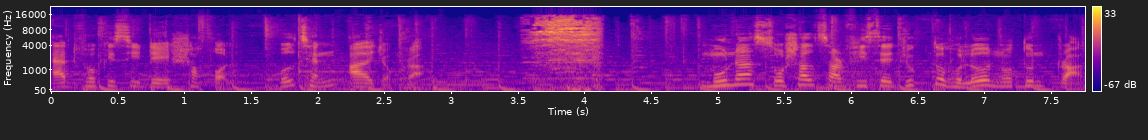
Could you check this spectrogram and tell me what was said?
অ্যাডভোকেসি ডে সফল বলছেন আয়োজকরা। মুনা সোশ্যাল সার্ভিসে যুক্ত হল নতুন truck.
